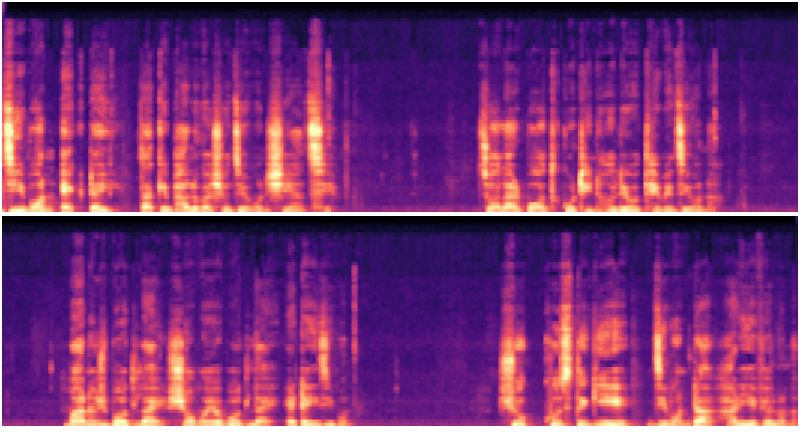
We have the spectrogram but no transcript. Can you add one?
জীবন একটাই, তাকে ভালোবাসো যেমন সে আছে। চলার পথ কঠিন হলেও থেমে যেও না। মানুষ বদলায়, সময়ও বদলায়, এটাই জীবন। সুখ খুঁজতে গিয়ে জীবনটা হারিয়ে ফেলো না।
